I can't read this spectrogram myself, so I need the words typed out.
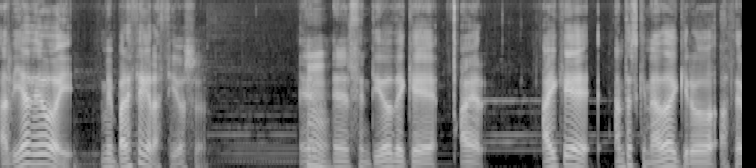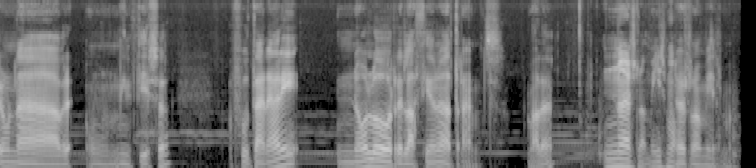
A día de hoy me parece gracioso. En, Hmm. en el sentido de que, a ver, hay que, antes que nada quiero hacer una, un inciso. Futanari no lo relaciona a trans, ¿vale? No es lo mismo. No es lo mismo.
